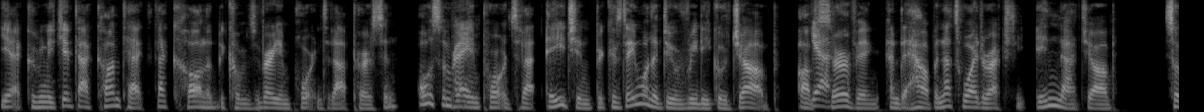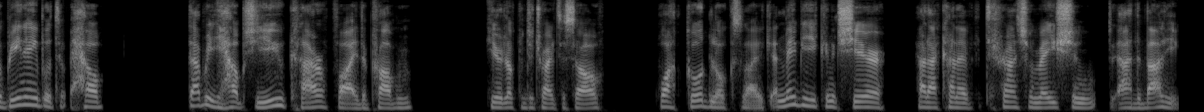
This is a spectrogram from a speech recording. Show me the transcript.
Yeah, because when you give that context, that call becomes very important to that person. Also very Right. important to that agent because they want to do a really good job of Yeah. serving and to help. And that's why they're actually in that job. So being able to help, that really helps you clarify the problem you're looking to try to solve, what good looks like. And maybe you can share how that kind of transformation added value.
